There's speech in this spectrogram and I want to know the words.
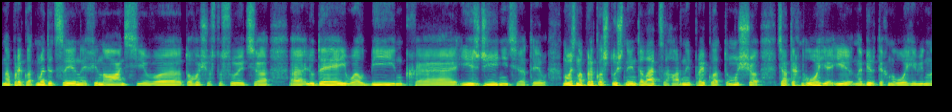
наприклад, медицини, фінансів, е, того, що стосується е, людей, well-being, ESG ініціатив. Ну, ось, наприклад, штучний інтелект це гарний приклад, тому що ця технологія і набір технологій він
